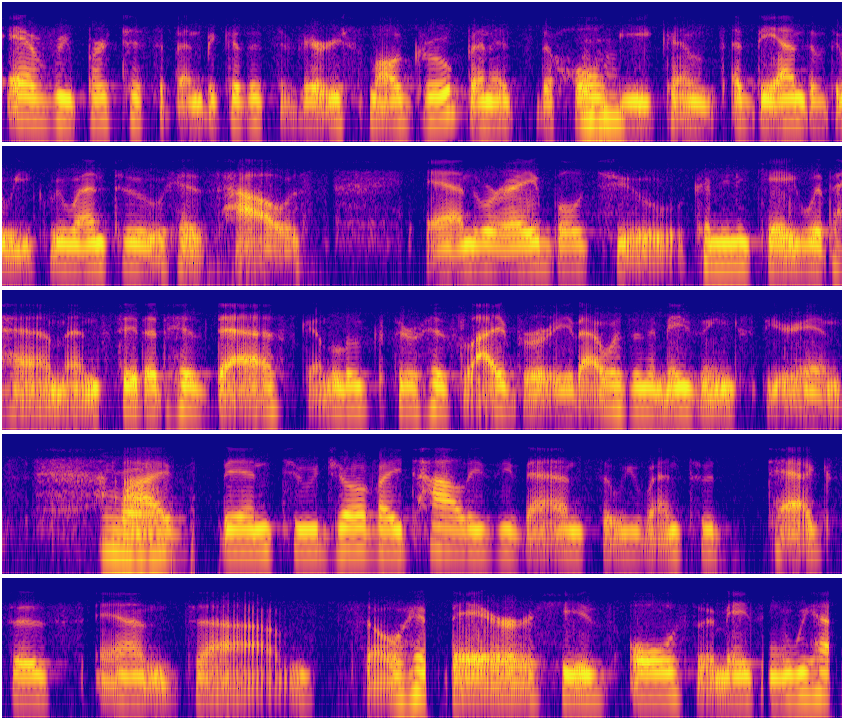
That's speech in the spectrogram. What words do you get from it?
every participant because it's a very small group and it's the whole mm-hmm. week and at the end of the week we went to his house and were able to communicate with him and sit at his desk and look through his library. That was an amazing experience. Mm-hmm. I've been to Joe Vitale's events, so we went to Texas and um, saw him there. He's also amazing. We had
